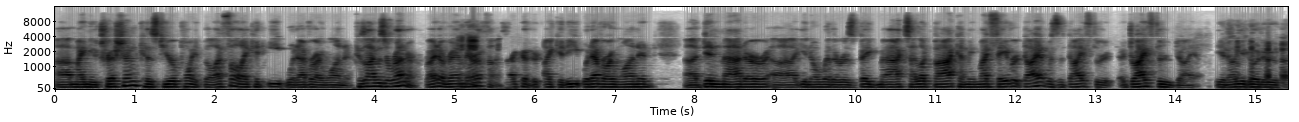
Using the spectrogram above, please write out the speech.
uh, my nutrition. Because to your point, Bill, I felt I could eat whatever I wanted because I was a runner, right? I ran mm-hmm. marathons. I could I could eat whatever I wanted. Uh, didn't matter, uh, you know, whether it was Big Macs. I look back. I mean, my favorite diet was the drive through a drive through diet you know, you go to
